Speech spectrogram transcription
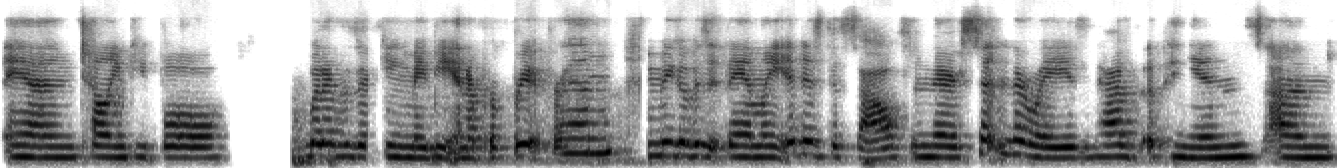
and telling people whatever they're thinking may be inappropriate for him. When we go visit family, it is the South, and they're set in their ways and have opinions on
